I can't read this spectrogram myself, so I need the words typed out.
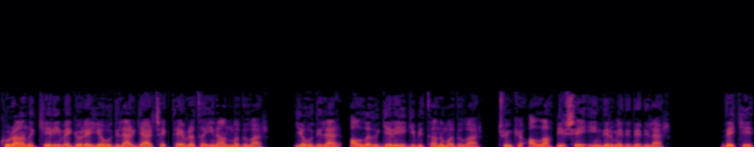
Kur'an-ı Kerim'e göre Yahudiler gerçek Tevrat'a inanmadılar. Yahudiler, Allah'ı gereği gibi tanımadılar, çünkü Allah bir şey indirmedi dediler. De ki,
